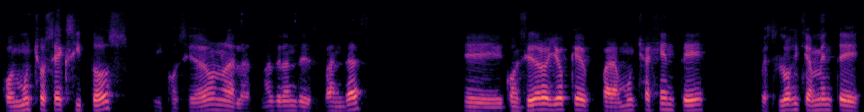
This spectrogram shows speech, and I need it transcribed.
con muchos éxitos y considerado una de las más grandes bandas, eh, considero yo que para mucha gente, pues lógicamente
